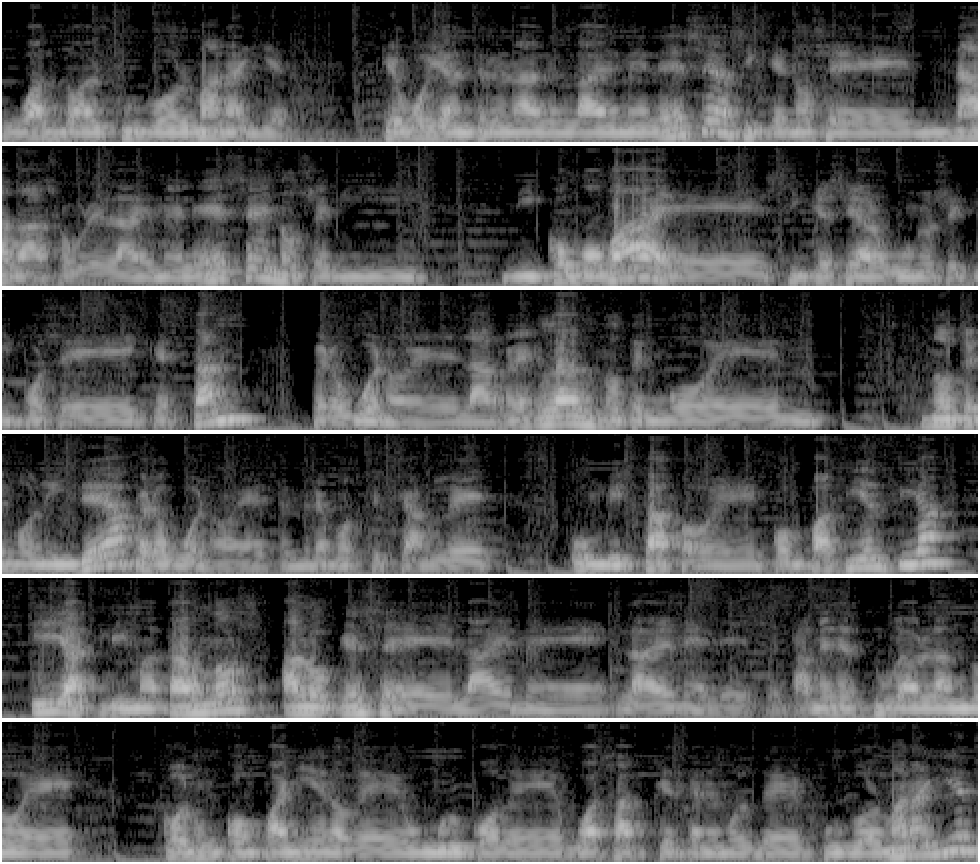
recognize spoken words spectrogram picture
jugando al Fútbol Manager que voy a entrenar en la MLS, así que no sé nada sobre la MLS, no sé ni ni cómo va. Eh, sí que sé algunos equipos eh, que están, pero bueno, eh, las reglas no tengo, no tengo ni idea, pero bueno, tendremos que echarle un vistazo con paciencia y aclimatarnos a lo que es la, M, la MLS. También estuve hablando con un compañero de un grupo de WhatsApp que tenemos de Football Manager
